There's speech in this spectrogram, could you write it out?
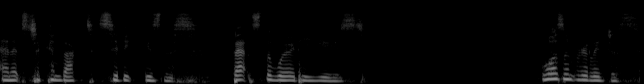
and it's to conduct civic business. That's the word he used. It wasn't religious.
